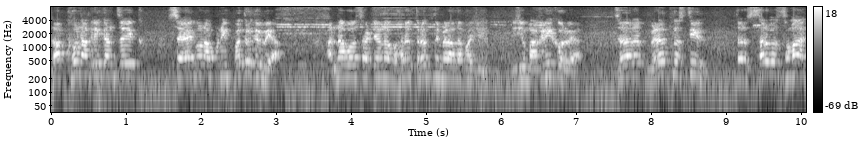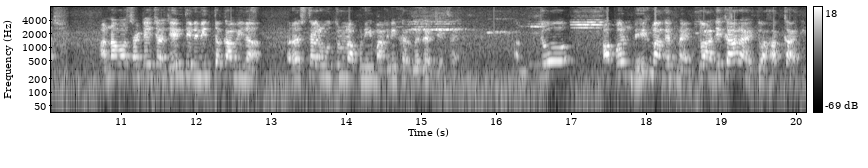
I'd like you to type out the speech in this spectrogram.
लाखो नागरिकांचं एक सह्या घेऊन आपण एक पत्र देऊया. अण्णाभाऊ साठेंना भारतरत्न मिळाला पाहिजे याची मागणी करूया. जर मिळत नसतील तर सर्व समाज अण्णाभाऊ साठेच्या जयंतीनिमित्त का विना रस्त्यावर उतरून आपण ही मागणी करणं गरजेचं आहे. आणि तो आपण भीक मागत नाही तो अधिकार आहे तो हक्क आहे.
